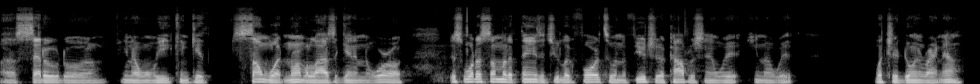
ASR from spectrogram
uh, settled, or you know when we can get somewhat normalized again in the world, just what are some of the things that you look forward to in the future accomplishing with you know with what you're doing right now?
